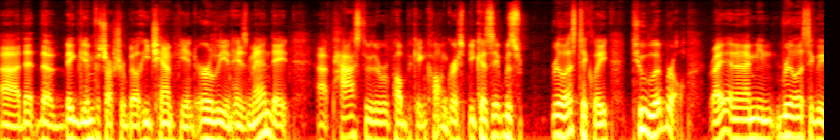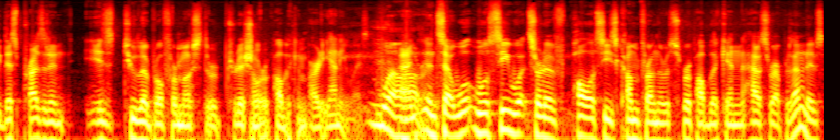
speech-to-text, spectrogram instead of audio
uh, that the big infrastructure bill he championed early in his mandate, uh, pass through the Republican Congress because it was realistically too liberal, right? And I mean, realistically, this president is too liberal for most of the traditional Republican Party, anyways. Well, and, right. and so we'll, we'll see what sort of policies come from the Republican House of Representatives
